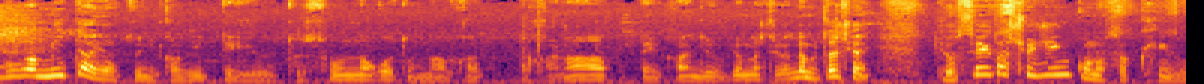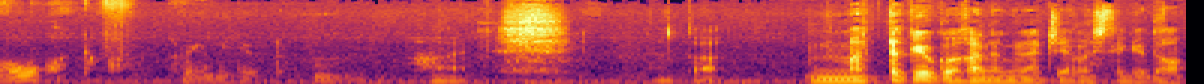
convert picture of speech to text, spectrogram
僕が見たやつに限って言うと、そんなことなかったかなって感じを受けましたけど、でも確かに女性が主人公の作品は多かったか。そういう意味で言うと。うんはい。なんか、全くよくわかんなくなっちゃいましたけど、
